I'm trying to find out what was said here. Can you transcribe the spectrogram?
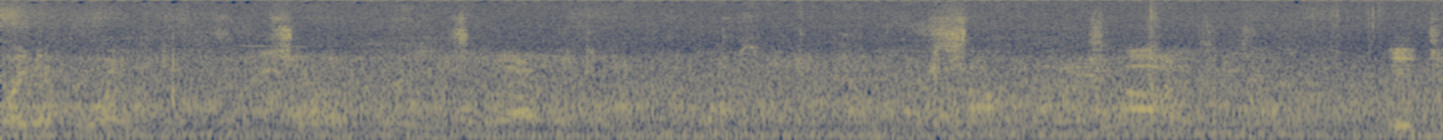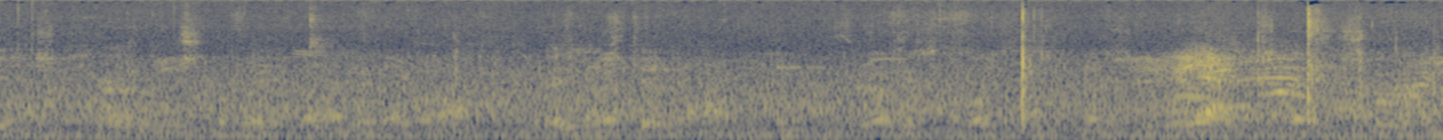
break up the water like at zero degrees. Solid ice. Oh, it just hurts. They're used to it. It's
